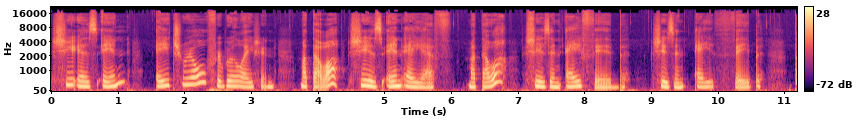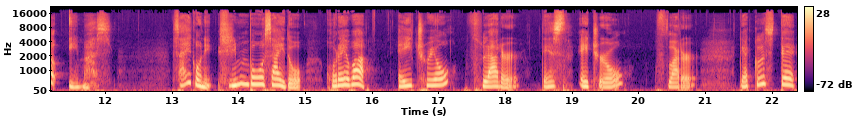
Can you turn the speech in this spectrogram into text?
She is in atrial fibrillation または She is in AF または She is in AFib She is in AFib と言います。最後に心房細動。これは atrial flutter です。atrial flutter。略して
